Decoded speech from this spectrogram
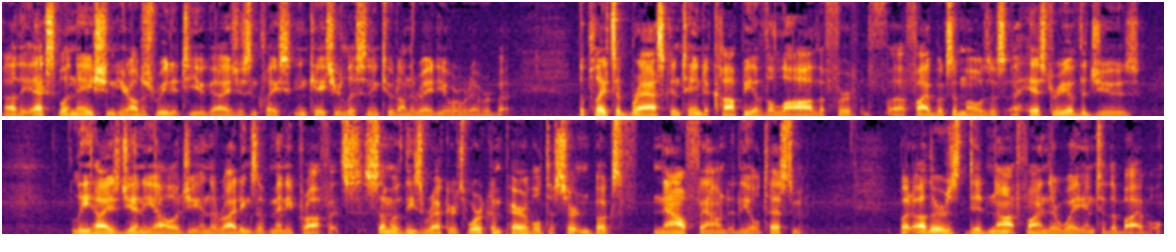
uh, the explanation here, I'll just read it to you guys, just in case, in case you're listening to it on the radio or whatever. But the plates of brass contained a copy of the law, the first, uh, five books of Moses, a history of the Jews, Lehi's genealogy, and the writings of many prophets. Some of these records were comparable to certain books now found in the Old Testament, but others did not find their way into the Bible.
